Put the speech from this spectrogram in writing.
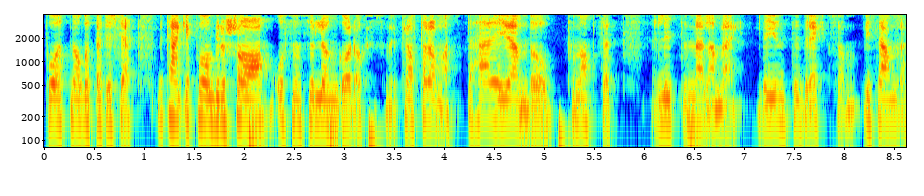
på ett något bättre sätt. Med tanke på Grosjean och sen så Lundgård också som vi pratar om, att det här är ju ändå på något sätt en liten mellanväg. Det är ju inte direkt som vissa andra.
